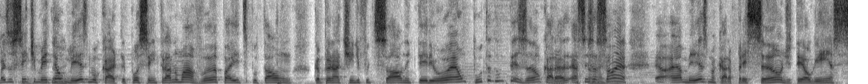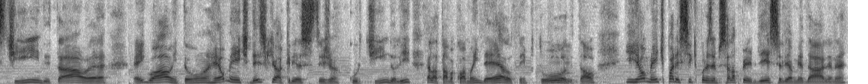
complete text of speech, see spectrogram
Mas o sentimento é, é, o mesmo, Carter. Pô, você entrar numa van pra ir disputar um campeonatinho de futsal no interior é um puta de um tesão, cara. A, a sensação é, é, é, a mesma, cara. Pressão de ter alguém assistindo e tal, é, é igual. Então, realmente, desde que a criança esteja curtindo ali, ela tava com a mãe dela o tempo todo uhum. e tal. E realmente parecia que, por exemplo, se ela perdesse ali a medalha, né?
